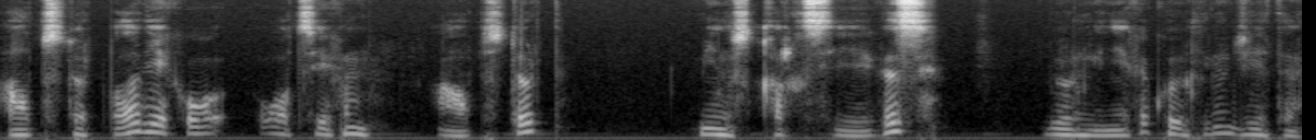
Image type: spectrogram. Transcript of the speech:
Алпыс төрт болады екі отыз екі алпыс төрт минус қырық сегіз. Бөлінген екі көбейтілген жеті.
